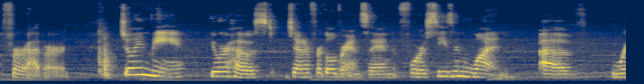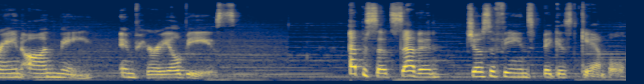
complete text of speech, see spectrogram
forever. Join me, your host, Jennifer Goldbranson, for season one of Reign on Me Imperial Bees. Episode 7 Josephine's Biggest Gamble.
